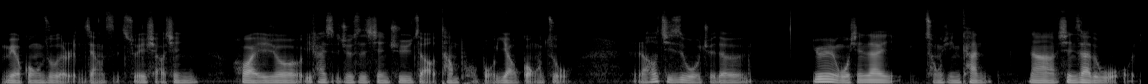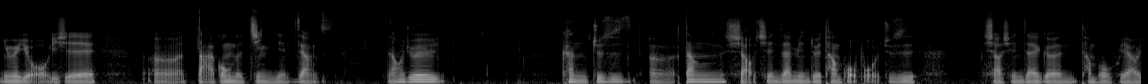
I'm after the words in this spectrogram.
没有工作的人这样子。”所以小千后来就一开始就是先去找汤婆婆要工作，然后其实我觉得，因为我现在重新看。那现在的我，因为有一些呃打工的经验这样子，然后就会看，就是呃，当小千在面对汤婆婆，就是小千在跟汤婆婆要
